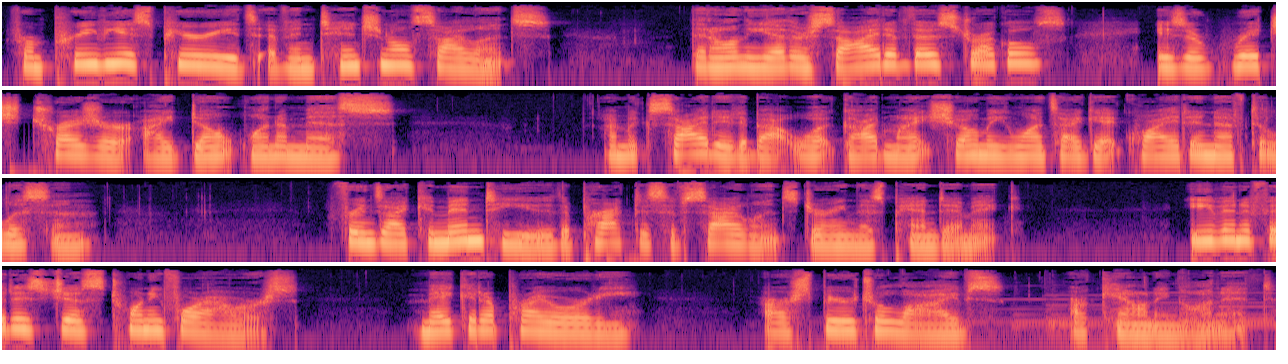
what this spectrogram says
from previous periods of intentional silence that on the other side of those struggles is a rich treasure I don't want to miss. I'm excited about what God might show me once I get quiet enough to listen. Friends, I commend to you the practice of silence during this pandemic. Even if it is just 24 hours, make it a priority. Our spiritual lives are counting on it.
